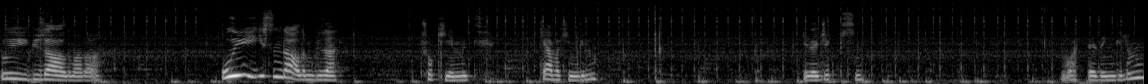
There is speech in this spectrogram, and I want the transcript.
Uy güzel aldım adamı. Uy ikisini de aldım güzel. Çok iyi mük. Gel bakayım gülüm. Gelecek misin? What dedin gülüm?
